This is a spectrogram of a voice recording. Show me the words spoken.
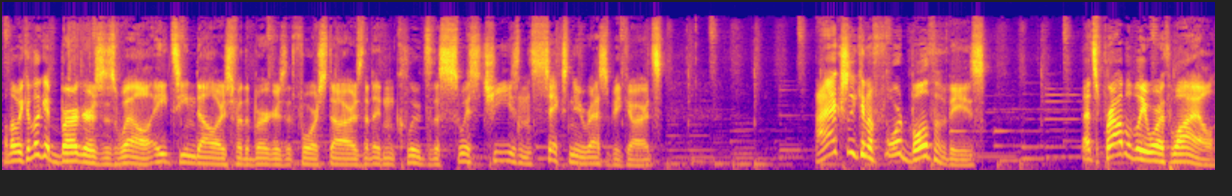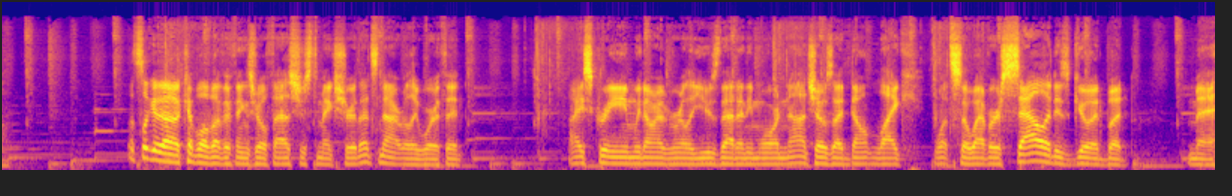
Although we could look at burgers as well. $18 for the burgers at 4 stars. That includes the Swiss cheese and 6 new recipe cards. I actually can afford both of these. That's probably worthwhile. Let's look at a couple of other things real fast just to make sure. That's not really worth it. Ice cream, we don't even really use that anymore. Nachos I don't like whatsoever. Salad is good, but meh.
